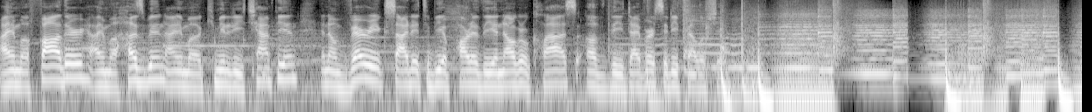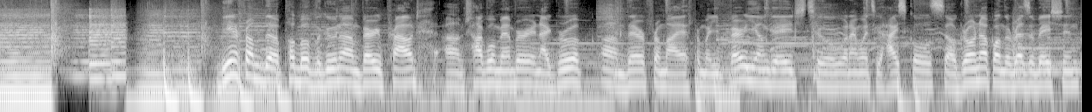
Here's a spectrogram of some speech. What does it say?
I am a father, I am a husband, I am a community champion, and I'm very excited to be a part of the inaugural class of the Diversity Fellowship. Being from the Pueblo of Laguna, I'm very proud um, tribal member, and I grew up um, there from my from a very young age to when I went to high school. So growing up on the reservation,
